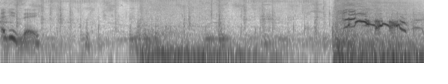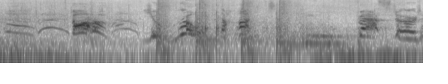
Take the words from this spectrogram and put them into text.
Egy izé. You ruined the hunt! You bastard!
